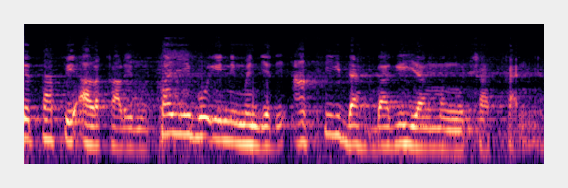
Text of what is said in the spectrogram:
tetapi al kalimut thayyib ini menjadi akidah bagi yang mengucapkannya.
